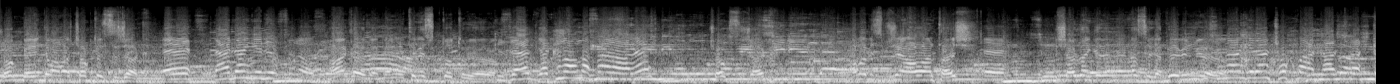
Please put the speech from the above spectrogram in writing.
Çok beğendim ama çok da sıcak. Evet, nereden geliyorsunuz? Ankara'da ben Etemeskut'ta oturuyorum. Güzel, yakın olmasına rağmen. Çok sıcak. Ama bizim için avantaj. Evet. Dışarıdan gelenler nasıl yapıyor bilmiyorum. Dışından gelen çok var karşılaştık.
